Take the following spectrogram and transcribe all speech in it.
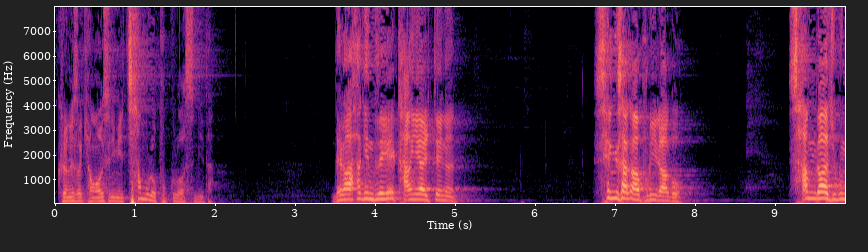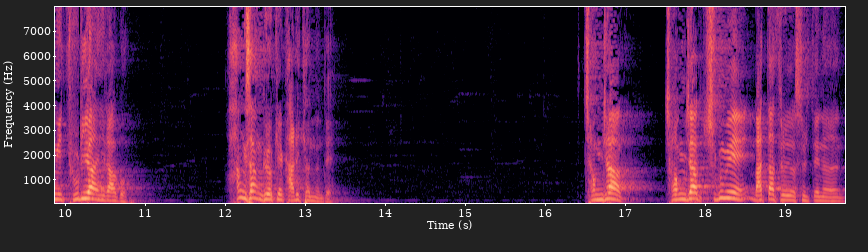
그러면서 경호 스님이 참으로 부끄러웠습니다. 내가 학인들에게 강의할 때는 생사가 불이라고 삶과 죽음이 둘이 아니라고 항상 그렇게 가르쳤는데 정작 정작 죽음에 맞닥뜨려졌을 때는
